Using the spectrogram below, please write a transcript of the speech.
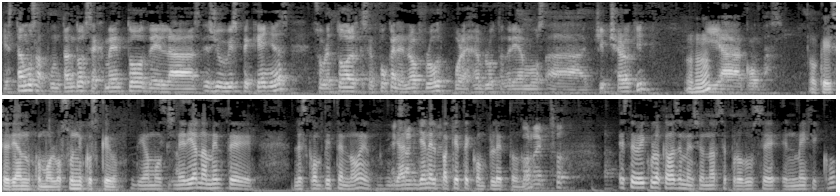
Estamos apuntando al segmento de las SUVs pequeñas, sobre todo las que se enfocan en off-road. Por ejemplo, tendríamos a Jeep Cherokee y a Compass. Ok, serían como los únicos que, digamos, medianamente les compiten, ¿no? Ya, ya en el paquete completo, ¿no? Correcto. Este vehículo acabas de mencionar se produce en México.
